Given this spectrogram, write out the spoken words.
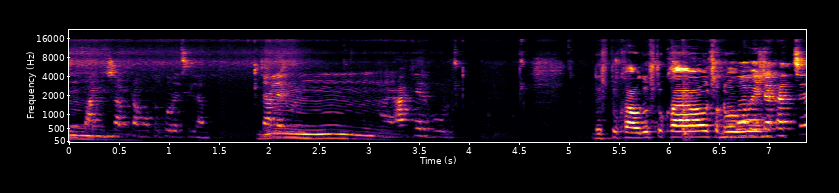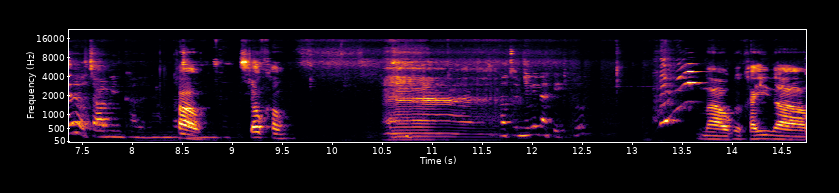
যে পাটি সাপটা মতো করেছিলাম চালের আর আখের গুড়। দুষ্টু খাও দুষ্টু খাও ছোট বাবু এটা খাচ্ছে ও চাউমিন খাবে না আমরা খাও। চাও খাও। হ্যাঁ। না তুই নিবি নাকি একটু? দাও ওকে খাই দাও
